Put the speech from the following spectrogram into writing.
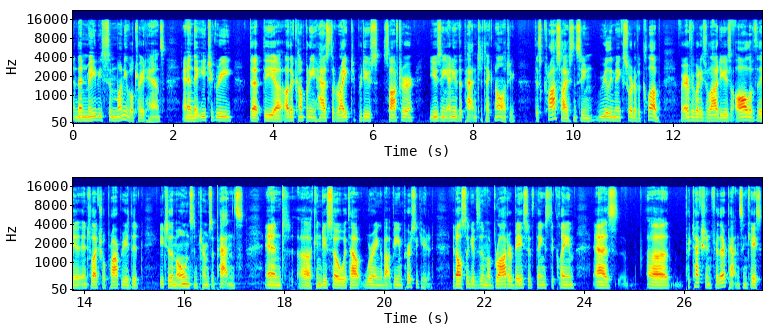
And then maybe some money will trade hands, and they each agree that the uh, other company has the right to produce software using any of the patented technology. This cross-licensing really makes sort of a club where everybody's allowed to use all of the intellectual property that each of them owns in terms of patents and uh, can do so without worrying about being persecuted. It also gives them a broader base of things to claim as uh, protection for their patents in case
